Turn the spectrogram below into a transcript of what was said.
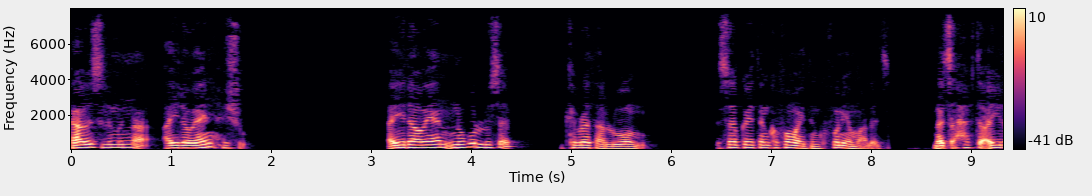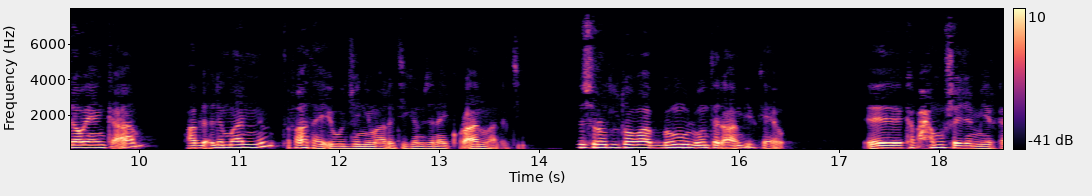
ካብ እስልምና ኣይሁዳውያን ይሕሹ ኣይሁዳውያን ንኩሉ ሰብ ክብረት ኣለዎም ሰብ ከይተንክፎም ኣይትንክፉን እዮም ማለት እዩ መፅሓፍቲ ኣይሁዳውያን ከዓ ኣብ ልዕሊ ማንም ጥፍኣት ኣይእውጅን ማለት እዩ ከምዚ ናይ ቁርኣን ማለት እዩ እዚ ሱረቱል ቶባ ብምሉኡ እንተ ደኣ ኣንቢብካዮ ካብ ሓሙሽተ ጀሚርካ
